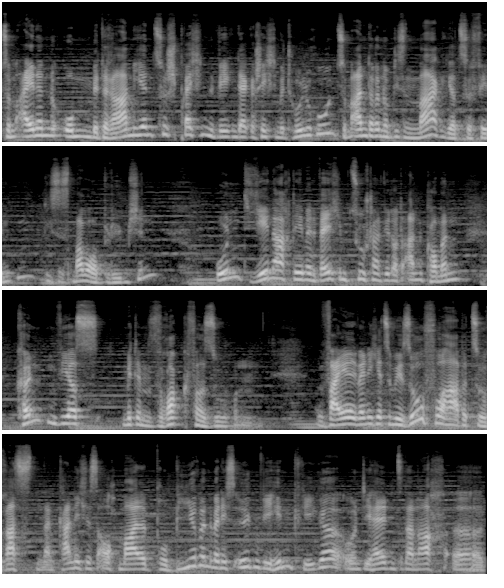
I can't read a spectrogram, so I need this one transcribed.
Zum einen, um mit Ramien zu sprechen, wegen der Geschichte mit Hulrun. Zum anderen, um diesen Magier zu finden, dieses Mauerblümchen. Und je nachdem, in welchem Zustand wir dort ankommen, könnten wir es mit dem Wrock versuchen. Weil, wenn ich jetzt sowieso vorhabe zu rasten, dann kann ich es auch mal probieren, wenn ich es irgendwie hinkriege und die Helden sind danach äh,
